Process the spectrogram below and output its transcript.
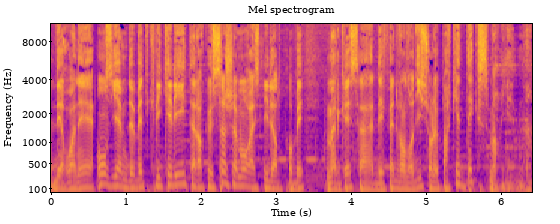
Des Rouennais 11e de Betclic Elite alors que Saint-Chamond reste leader de Pro B malgré sa défaite vendredi sur le parquet d'Aix-Maurienne.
